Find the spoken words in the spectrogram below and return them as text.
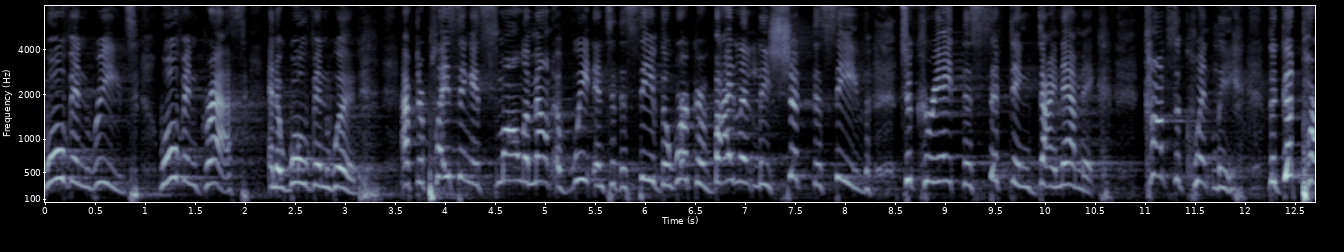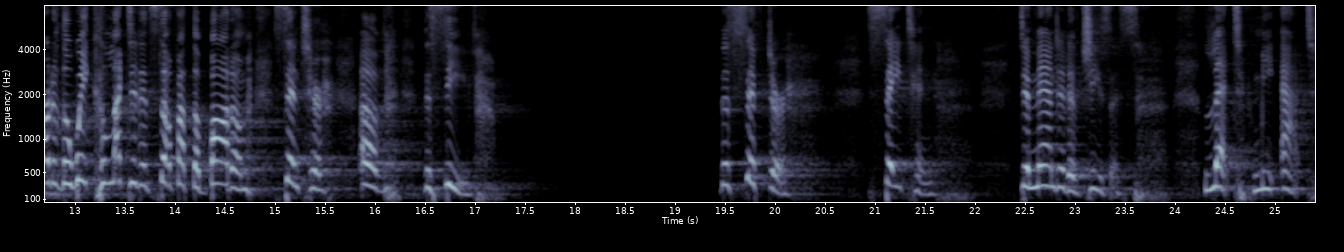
woven reeds, woven grass, and a woven wood. After placing a small amount of wheat into the sieve, the worker violently shook the sieve to create this sifting dynamic. Consequently, the good part of the wheat collected itself at the bottom center of the sieve. The sifter, Satan, demanded of Jesus, Let me at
